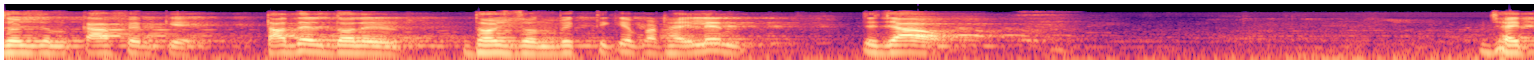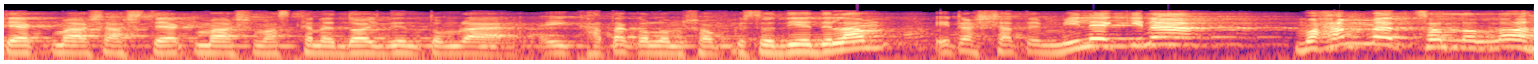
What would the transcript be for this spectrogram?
দশজন কাফেরকে তাদের দলের দশজন ব্যক্তিকে পাঠাইলেন যে, যাও যাইতে এক মাস, আসতে এক মাস, মাঝখানে দশ দিন তোমরা এই খাতা কলম সব কিছু দিয়ে দিলাম। এটার সাথে মিলে কিনা? মোহাম্মদ সাল্লাহ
